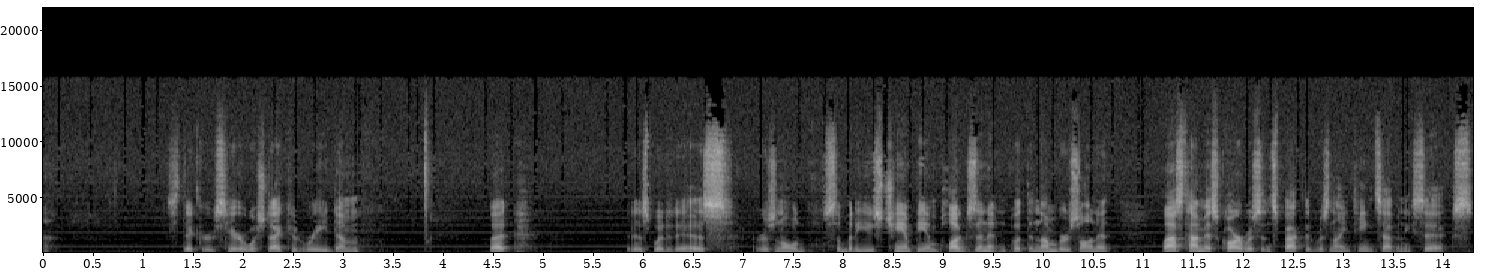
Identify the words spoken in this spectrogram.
stickers here. Wished I could read them. But it is what it is. There's an old, somebody used champion plugs in it and put the numbers on it. Last time this car was inspected was 1976.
